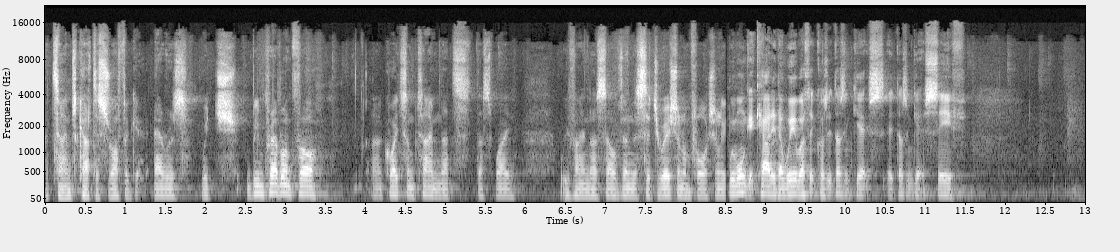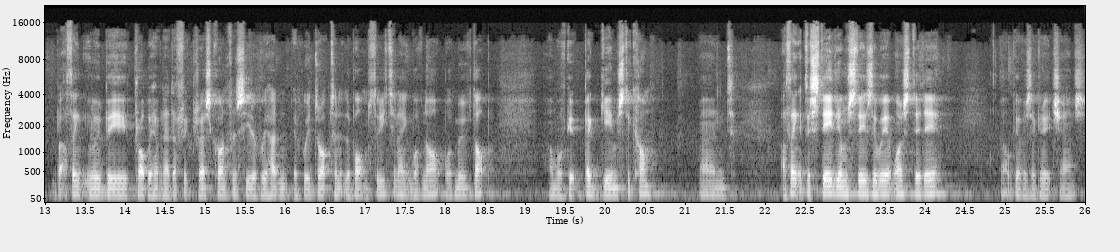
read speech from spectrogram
at times catastrophic errors, which have been prevalent for uh, quite some time. That's, that's why we find ourselves in this situation, unfortunately. We won't get carried away with it because it doesn't get it doesn't get safe. But I think we would be probably having a different press conference here if we hadn't if we dropped in at the bottom three tonight. We've not. We've moved up, and we've got big games to come. And I think if the stadium stays the way it was today, that'll give us a great chance.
